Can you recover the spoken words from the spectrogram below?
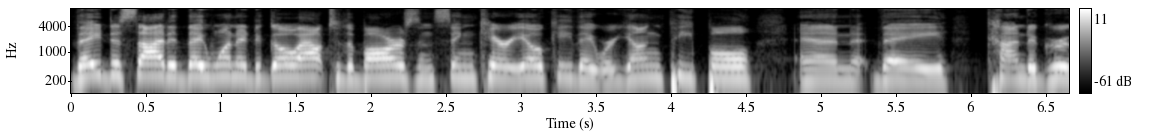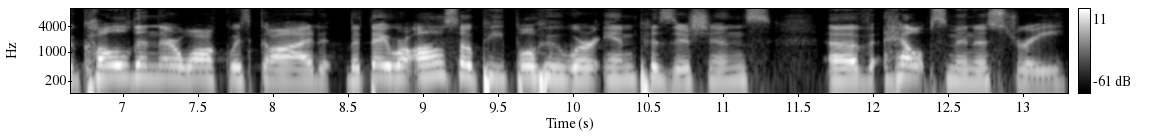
They decided they wanted to go out to the bars and sing karaoke. They were young people and they kind of grew cold in their walk with God, but they were also people who were in positions of helps ministry.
